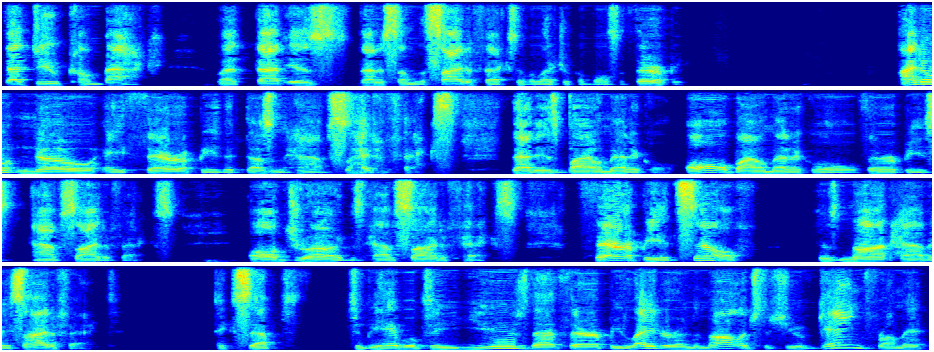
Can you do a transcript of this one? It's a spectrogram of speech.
that do come back. But that is, that is some of the side effects of electroconvulsive therapy. I don't know a therapy that doesn't have side effects that is biomedical. All biomedical therapies have side effects. All drugs have side effects. Therapy itself does not have a side effect except to be able to use that therapy later and the knowledge that you have gained from it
